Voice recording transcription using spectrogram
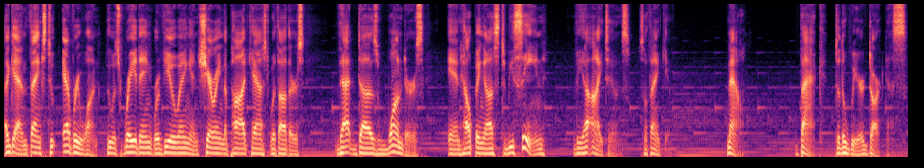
Again, thanks to everyone who is rating, reviewing, and sharing the podcast with others. That does wonders in helping us to be seen via iTunes, so thank you. Now, back to the Weird Darkness.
